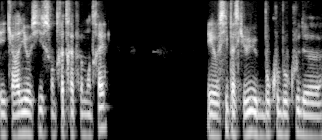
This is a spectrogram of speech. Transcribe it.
Icardi aussi sont très très peu montrés et aussi parce qu'il y a eu beaucoup, beaucoup de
